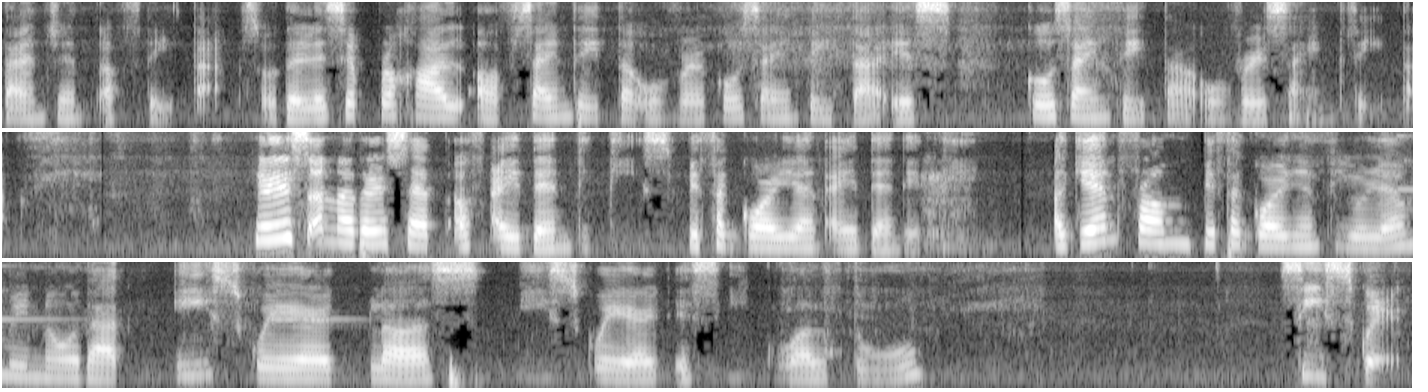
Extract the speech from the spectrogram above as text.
tangent of theta. So the reciprocal of sine theta over cosine theta is cosine theta over sine theta. Here is another set of identities, Pythagorean identity. Again, from Pythagorean theorem, we know that a squared plus b squared is equal to c squared.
